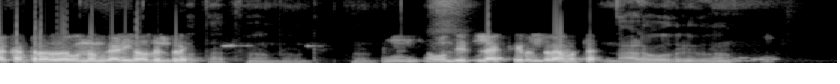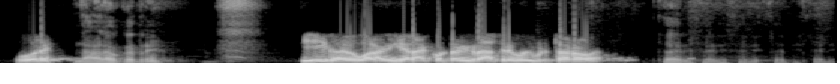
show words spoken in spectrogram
ಹಾಕತ್ರ ಅದ ಒಂದೊಂದು ಗಾಡಿ ಹೌದಿಲ್ರಿ? ಹ್ಞೂ ಹ್ಞೂ ರೀ ಹ್ಞೂ ಹ್ಞೂ ಒಂದಿಟ್ಟು ಲೆಕ್ಕ ಇರಲ್ರ ಮತ್ತೆ? ನಾಳೆ ಹೋದ್ರಿ ಇದು? ಹೋರಿ. ನಾಳೆ ಹೋಗತ್ರಿ? ಈಗ ಒಳಗೆ ಹೇರಾಕ್ ಕೊಟ್ಟೋಗಿ ಈಗ ರಾತ್ರಿ ಹೋಗಿ ಬಿಡ್ತಾರವ ಸರಿ ಸರಿ ಸರಿ ಸರಿ ಸರಿ.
